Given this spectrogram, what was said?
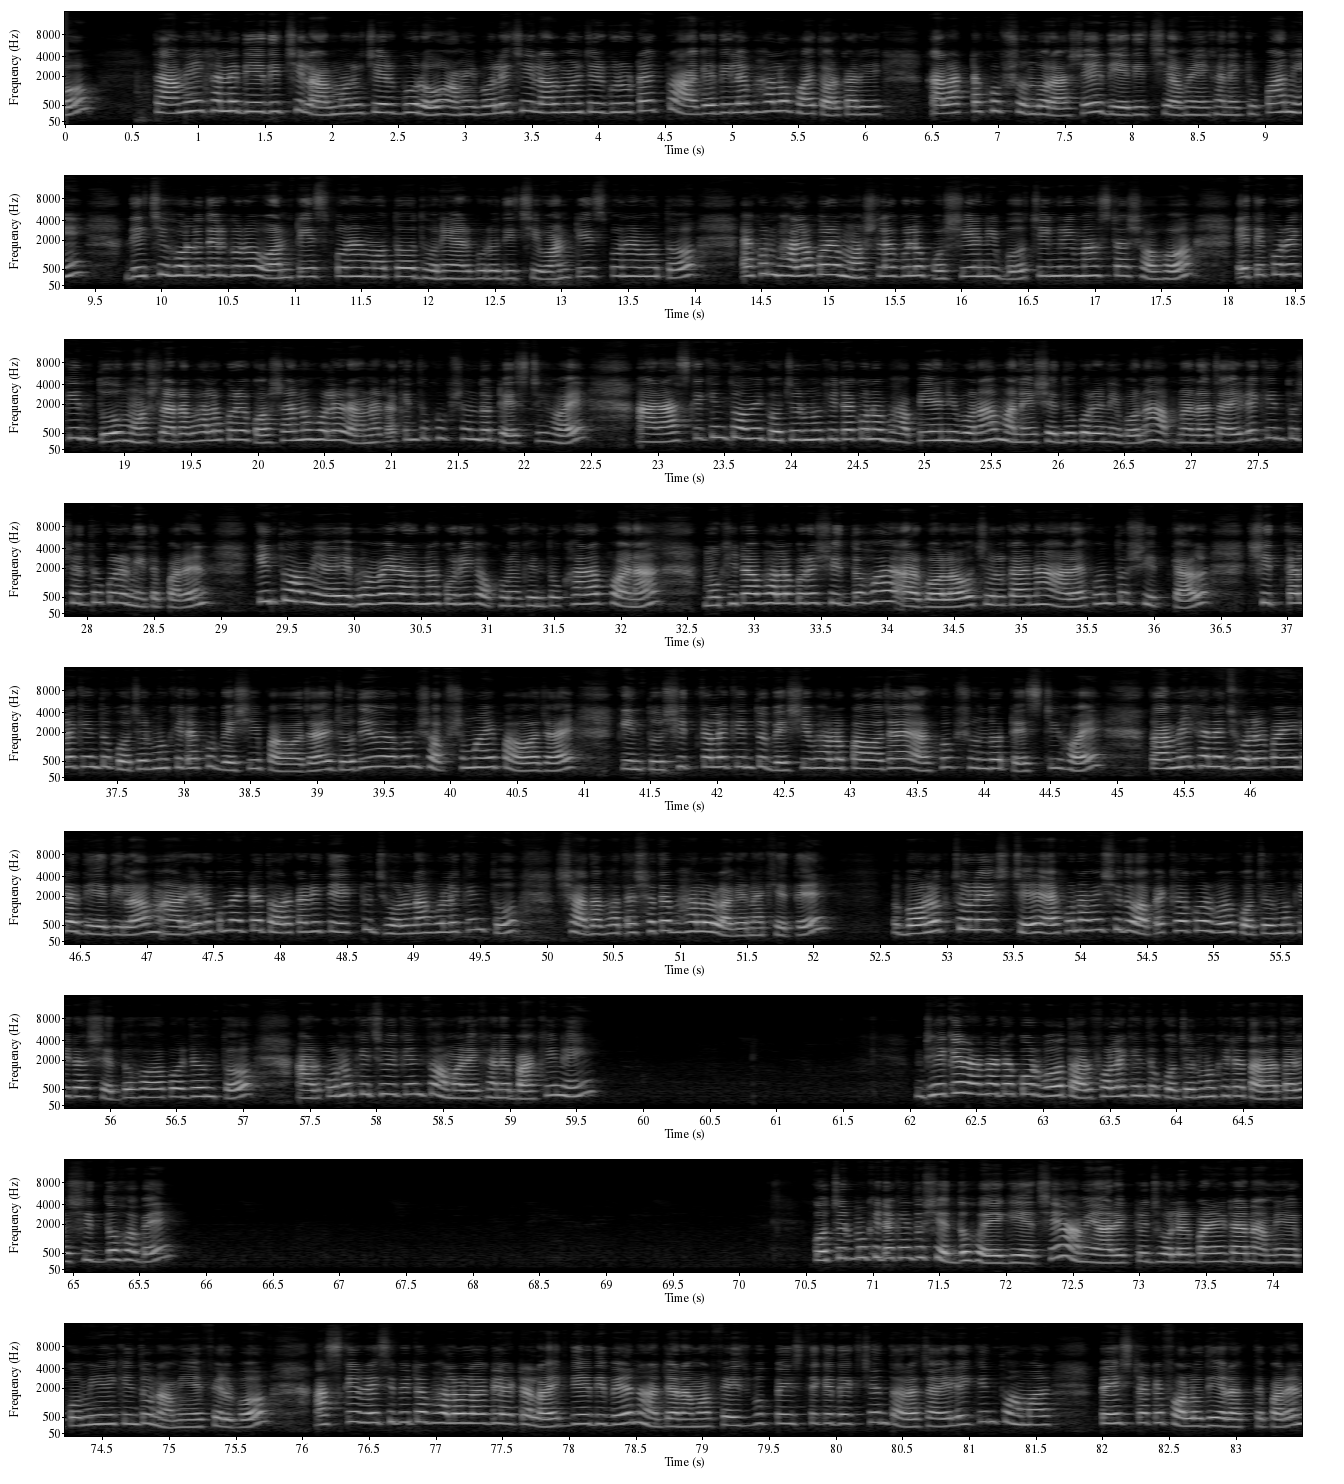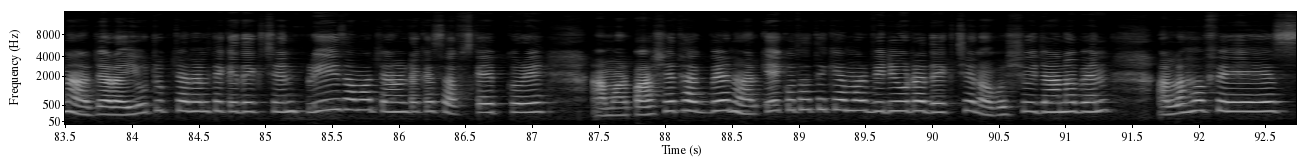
তা আমি এখানে দিয়ে দিচ্ছি লাল মরিচের গুঁড়ো। আমি বলেছি লাল মরিচের গুঁড়োটা একটু আগে দিলে ভালো হয়, তরকারি কালারটা খুব সুন্দর আসে। দিয়ে দিচ্ছি আমি এখানে একটু পানি। দিচ্ছি হলুদের গুঁড়ো ওয়ান স্পুনের মতো, ধনিয়ার গুঁড়ো দিচ্ছি ওয়ান স্পুনের মতো। এখন ভালো করে মশলাগুলো কষিয়ে নিব, চিংড়ি মাছটা সহ। এতে করে কিন্তু মশলাটা ভালো করে কষানো হলে রান্নাটা কিন্তু খুব সুন্দর টেস্টি হয়। আর আজকে কিন্তু আমি কচুরমুখিটা কোনো ভাপিয়ে নিব না মানে সেদ্ধ করে নিব না। আপনারা চাইলে কিন্তু সেদ্ধ করে নিতে পারেন। কিন্তু আমি এইভাবেই রান্না রান্না করি, কখনো কিন্তু খারাপ হয় না। মুখিটাও ভালো করে সিদ্ধ হয় আর গলাও চুলকায় না। আর এখন তো শীতকাল। শীতকালে কিন্তু কচুর মুখিটা খুব বেশি পাওয়া যায়। যদিও এখন সবসময় পাওয়া যায়, কিন্তু শীতকালে কিন্তু বেশি ভালো পাওয়া যায় আর খুব সুন্দর টেস্টি হয়। তো আমি এখানে ঝোলের পানিটা দিয়ে দিলাম। আর এরকম একটা তরকারিতে একটু ঝোল না হলে কিন্তু সাদা ভাতের সাথে ভালো লাগে না খেতে। বলক চলে এসছে। এখন আমি শুধু অপেক্ষা করব কচুরমুখিটা সেদ্ধ হওয়া পর্যন্ত। আর কোনো কিছুই কিন্তু আমার এখানে বাকি নেই। ঢেকে রান্নাটা করব তার ফলে কিন্তু কচুরমুখিটা তাড়াতাড়ি সিদ্ধ হবে। কচুরমুখিটা কিন্তু সেদ্ধ হয়ে গিয়েছে। আমি আর একটু ঝোলের পানিটা নামিয়ে, কমিয়ে কিন্তু নামিয়ে ফেলব। আজকের রেসিপিটা ভালো লাগলে একটা লাইক দিয়ে দিবেন। আর যারা আমার ফেসবুক পেজ থেকে দেখছেন, তারা চাইলেই কিন্তু আমার পেজটাকে ফলো দিয়ে রাখতে পারেন। আর যারা ইউটিউব চ্যানেল থেকে দেখছেন প্লিজ আমার চ্যানেলটাকে সাবস্ক্রাইব করে আমার পাশে থাকবেন। আর কে কোথা থেকে আমার ভিডিওটা দেখছেন, অবশ্যই জানাবেন। আল্লাহ হাফেজ।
